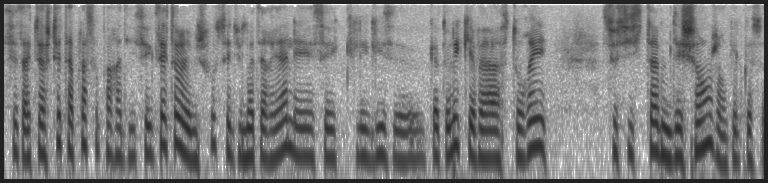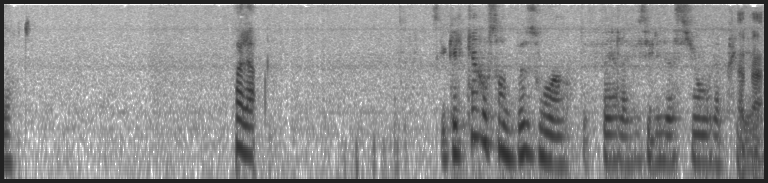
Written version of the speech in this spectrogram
c'est ça, tu achetais ta place au paradis. C'est exactement la même chose, c'est du matériel, et c'est que l'église euh, catholique qui avait instauré ce système d'échange, en quelque sorte. Voilà. Est-ce que quelqu'un ressent le besoin de faire la visualisation ou la Ah prière bah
